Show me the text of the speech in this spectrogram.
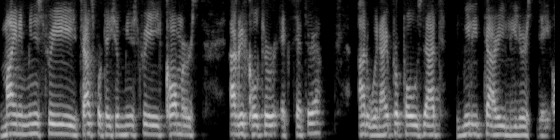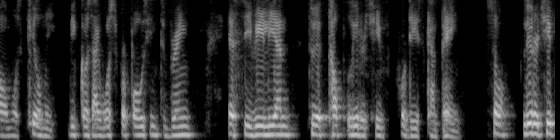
mining ministry, transportation ministry, commerce, agriculture, etc. And when I proposed that, military leaders they almost killed me because I was proposing to bring a civilian to the top leadership for this campaign. So leadership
